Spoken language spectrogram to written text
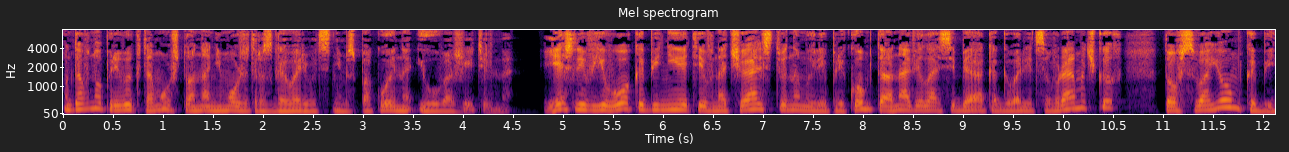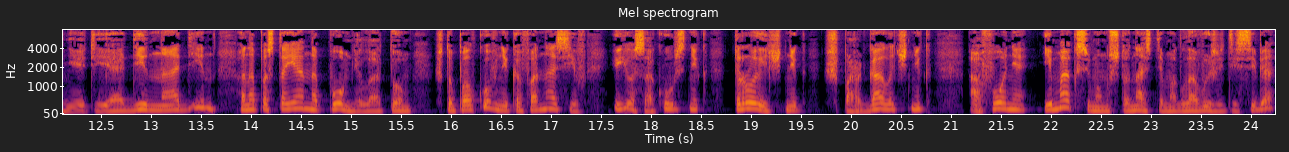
Он давно привык к тому, что она не может разговаривать с ним спокойно и уважительно. Если в его кабинете, в начальственном или при ком-то она вела себя, как говорится, в рамочках, то в своем кабинете и один на один она постоянно помнила о том, что полковник Афанасьев – ее сокурсник, троечник, шпаргалочник, Афоня, и максимум, что Настя могла выжить из себя,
